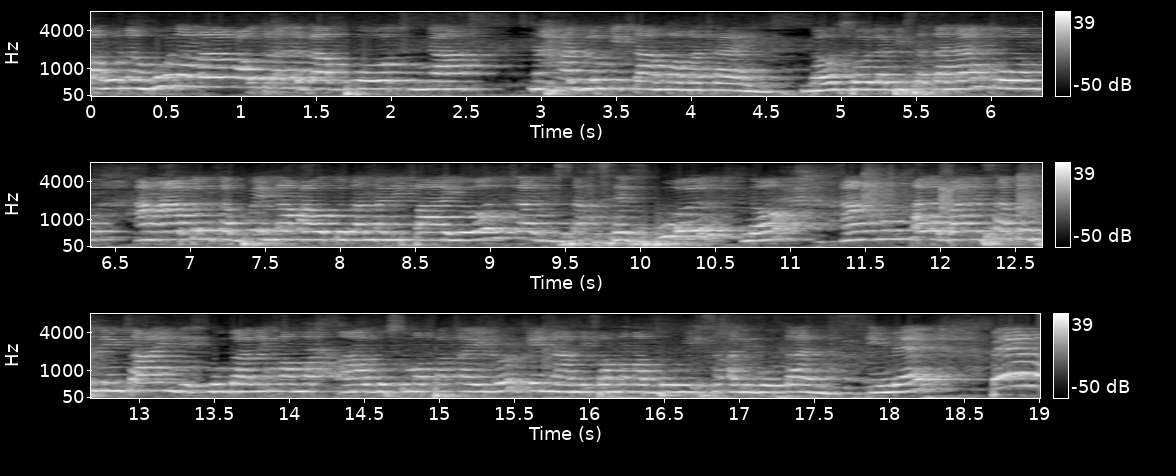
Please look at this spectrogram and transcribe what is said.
pangunang-una mga kauturan nagabot nga nahadlo kita mamatay. No? So labi sa tanan kung ang atong kabuhi mga kauturan malipayon kag successful, no? Ang kalabanan sa aton siling tayo, hindi ko ganing mama, ah, gusto mapatay Lord kay nami pa mga buhi sa kalibutan. Amen. Pero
